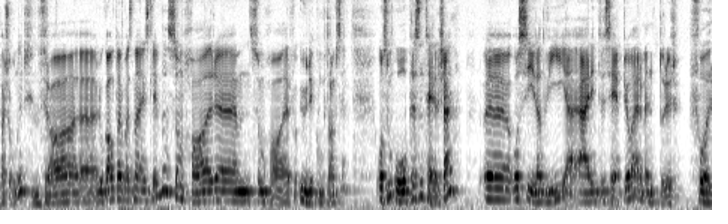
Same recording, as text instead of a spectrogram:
personer mm. fra lokalt arbeids- og næringsliv da, som har, som har ulik kompetanse, og som òg presenterer seg. Og sier at vi er interessert i å være mentorer for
